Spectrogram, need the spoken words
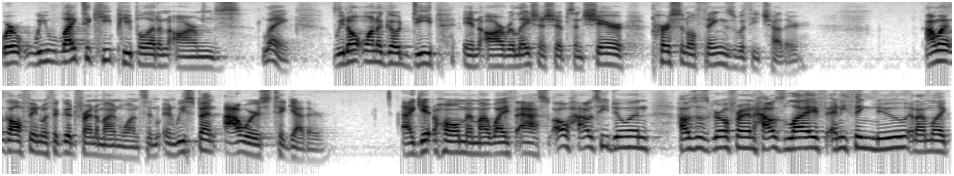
where we like to keep people at an arm's length. We don't want to go deep in our relationships and share personal things with each other. I went golfing with a good friend of mine once, and, and we spent hours together. I get home and my wife asks, Oh, how's he doing? How's his girlfriend? How's life? Anything new? And I'm like,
